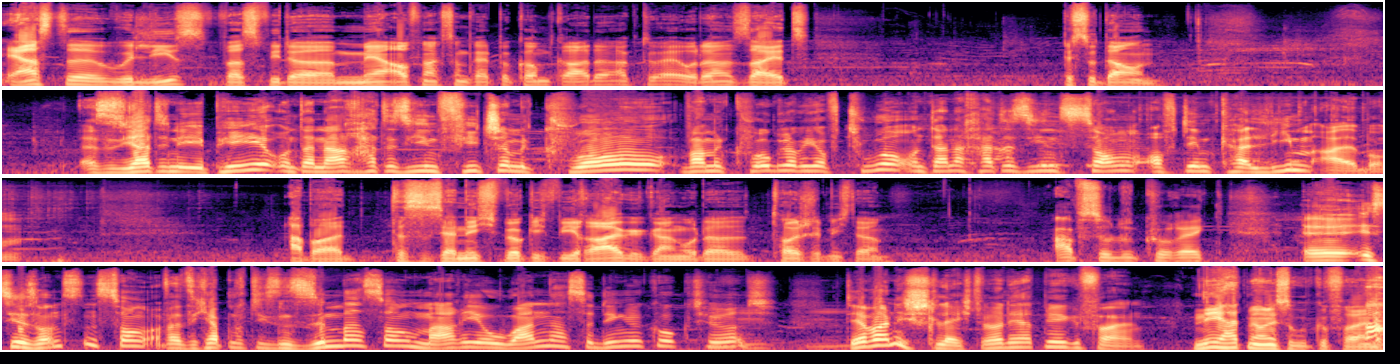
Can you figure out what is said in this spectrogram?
erste Release, was wieder mehr Aufmerksamkeit bekommt gerade aktuell, oder? Seit Bist du down? Also sie hatte eine EP und danach hatte sie ein Feature mit Crow, war mit Crow, glaube ich, auf Tour und danach hatte sie einen Song auf dem Kalim-Album. Aber das ist ja nicht wirklich viral gegangen, oder täusche ich mich da? Absolut korrekt. Äh, ist dir sonst ein Song? Also ich habe noch diesen Simba-Song, Mario One, hast du den geguckt, hört? Der war nicht schlecht, oder? Der hat mir gefallen. Nee, hat mir auch nicht so gut gefallen.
